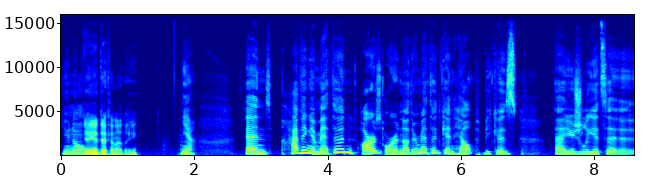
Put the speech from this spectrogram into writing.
You know? Yeah, yeah, definitely. Yeah. And having a method, ours or another method, can help because uh, usually it's a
